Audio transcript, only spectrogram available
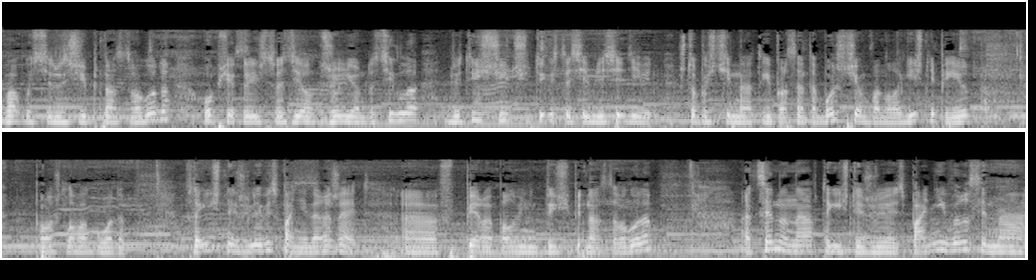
В августе 2015 года общее количество сделок с жильем достигло 2479, что почти на 3% больше, чем в аналогичный период прошлого года. Вторичное жилье в Испании дорожает. Э, в первой половине 2015 года цены на вторичное жилье Испании выросли на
